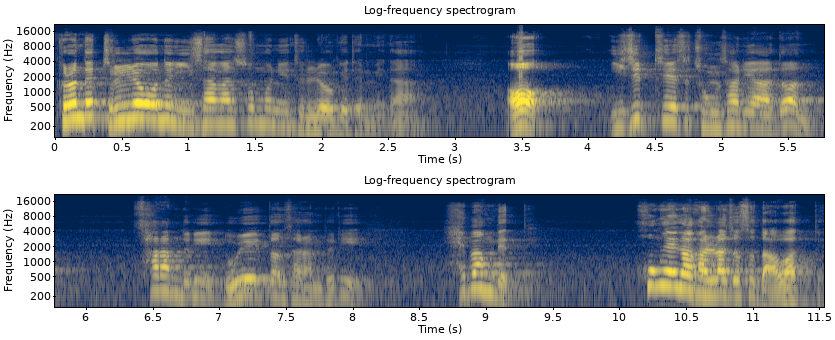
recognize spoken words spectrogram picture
그런데 들려오는 이상한 소문이 들려오게 됩니다. 어, 이집트에서 종살이 하던 사람들이, 노예했던 사람들이 해방됐대. 홍해가 갈라져서 나왔대.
